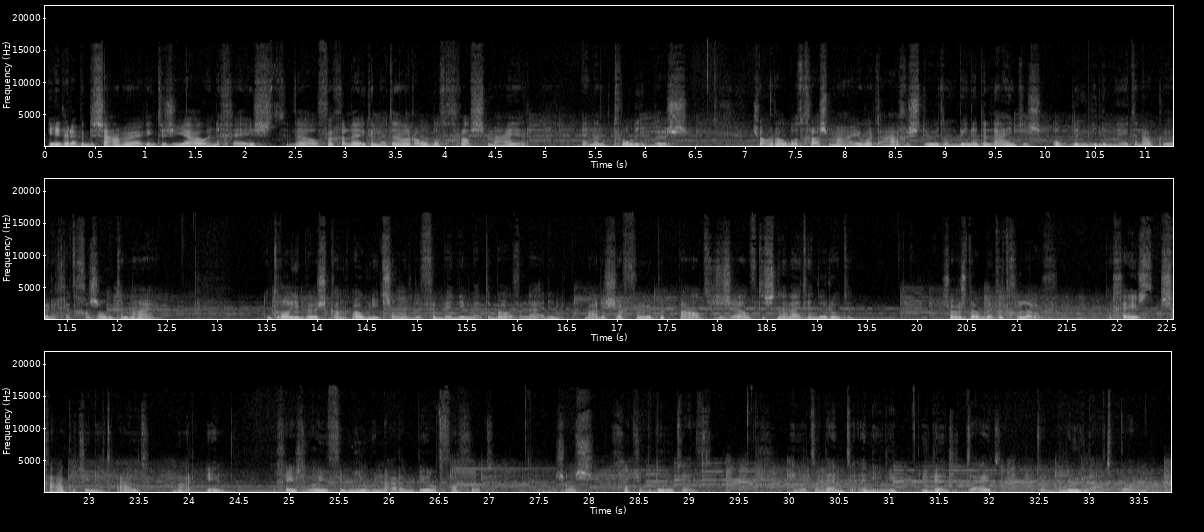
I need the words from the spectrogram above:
Eerder heb ik de samenwerking tussen jou en de geest wel vergeleken met een robotgrasmaaier en een trolleybus. Zo'n robotgrasmaaier wordt aangestuurd om binnen de lijntjes op de millimeter nauwkeurig het gazon te maaien. Een trolleybus kan ook niet zonder de verbinding met de bovenleiding, maar de chauffeur bepaalt zelf de snelheid en de route. Zo is het ook met het geloof. De geest schakelt je niet uit, maar in. De geest wil je vernieuwen naar het beeld van God, zoals God je bedoeld heeft. En je talenten en identiteit tot bloei laten komen.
